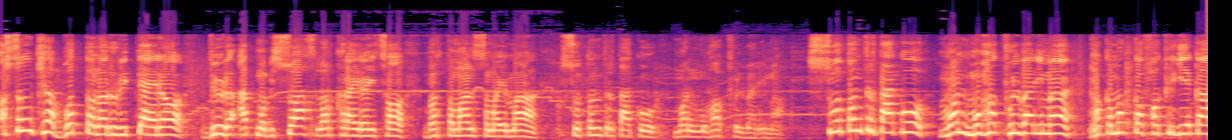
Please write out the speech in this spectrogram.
असङ्ख्य बोत्तलहरू रित्याएर दृढ आत्मविश्वास लर्खराइरहेछ। वर्तमान समयमा स्वतन्त्रताको मनमोहक फुलबारीमा। स्वतन्त्रताको मनमोहक फुलबारीमा ढकमक्क फक्रिएका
